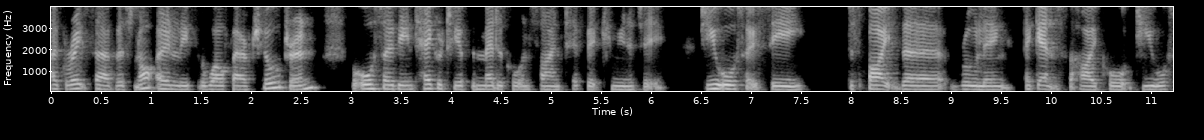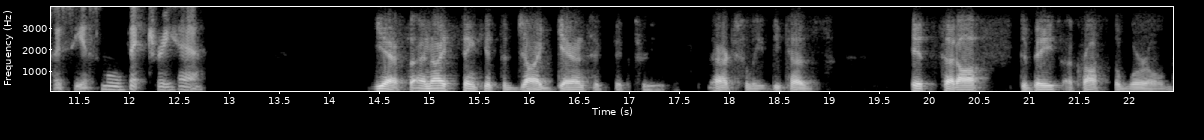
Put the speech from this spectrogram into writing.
a great service not only for the welfare of children, but also the integrity of the medical and scientific community. Do you also see, despite the ruling against the High Court, do you also see a small victory here? Yes, and I think it's a gigantic victory actually, because it set off debate across the world.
